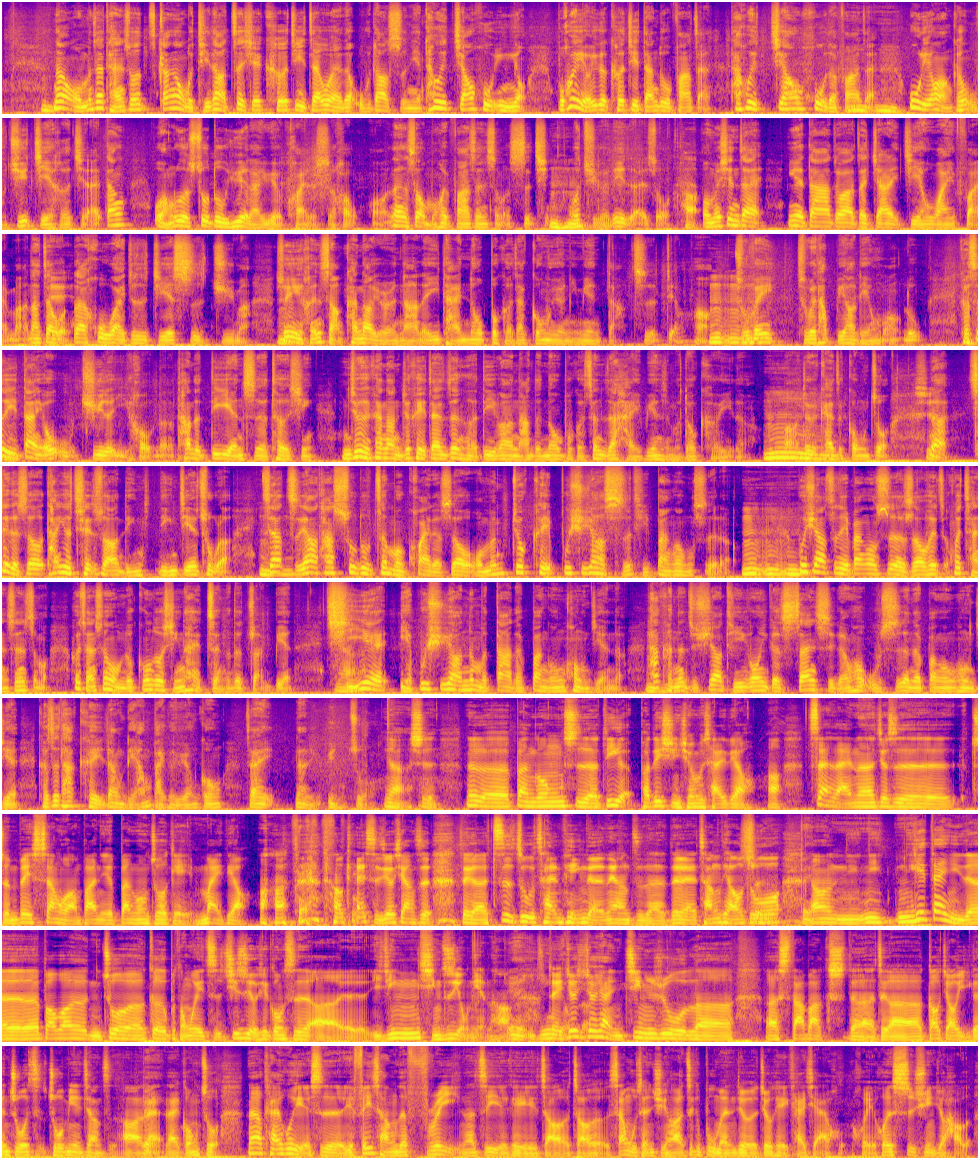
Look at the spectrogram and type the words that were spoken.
那我们在谈说，刚刚我提到这些科技在未来的五到十年，它会交互运用，不会有一个科技单独发展，它会交互的发展。物联网跟五 G 结合起来，当网络的速度越来越快的时候，哦，那个时候我们会发生什么事情？我举个例子来说，好，我们现在因为大家都要在家里接 WiFi 嘛，那在在户外就是接四 G 嘛，所以很少看到有人拿了一台 notebook 在公园里面打字掉啊，除非除非他不要连网络。可是，一旦有五 G 了以后呢，它的低延迟的特性。你就可以看到，你就可以在任何地方拿着 notebook，甚至在海边什么都可以的，啊，就可以开始工作。那这个时候，他又接触到零零接触了。只要只要他速度这么快的时候，我们就可以不需要实体办公室了。嗯嗯嗯，不需要实体办公室的时候，会会产生什么？会产生我们的工作形态整个的转变。企业也不需要那么大的办公空间了，它可能只需要提供一个三十个人或五十人的办公空间，可是它可以让两百个员工在。那里运作呀，是那个办公室的第一个 partition 全部拆掉啊，再来呢就是准备上网把你的办公桌给卖掉啊，然后开始就像是这个自助餐厅的那样子的，对不对？长条桌，然后你你你可以带你的包包，你坐各个不同位置。其实有些公司呃已经行之有年哈，对，就就像你进入了呃 Starbucks 的这个高脚椅跟桌子桌面这样子啊，来来工作。那要开会也是。非常的 free，那自己也可以找找三五成群啊，这个部门就就可以开起来会或者视讯就好了。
